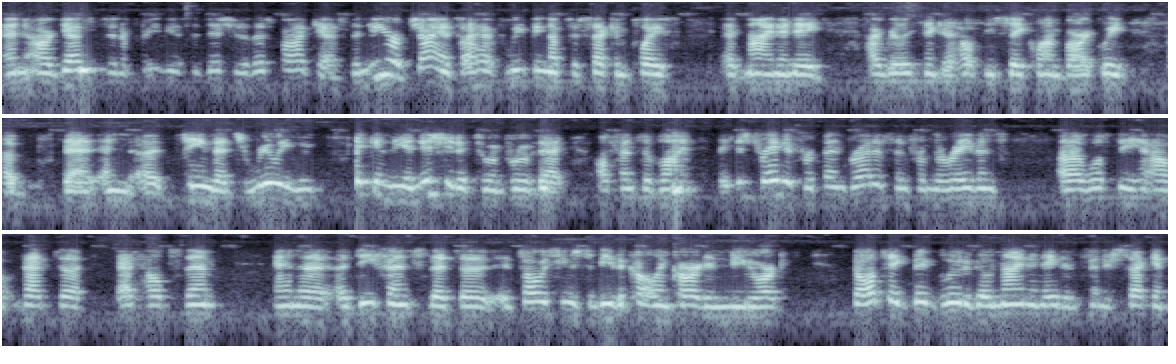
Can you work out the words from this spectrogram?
and our guests in a previous edition of this podcast. The New York Giants, I have leaping up to second place at nine and eight. I really think a healthy Saquon Barkley, uh, that and a team that's really taken the initiative to improve that offensive line. They just traded for Ben Bredeson from the Ravens. Uh, we'll see how that uh, that helps them, and a, a defense that uh, it always seems to be the calling card in New York. So I'll take Big Blue to go nine and eight and finish second.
